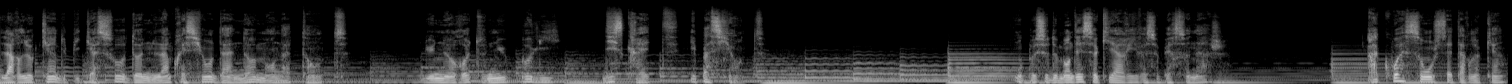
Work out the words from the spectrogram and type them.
L'arlequin de Picasso donne l'impression d'un homme en attente, d'une retenue polie, discrète et patiente. On peut se demander ce qui arrive à ce personnage. À quoi songe cet arlequin?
